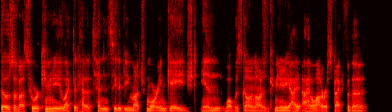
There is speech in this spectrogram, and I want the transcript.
those of us who were community elected had a tendency to be much more engaged in what was going on in the community. I, I had a lot of respect for the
